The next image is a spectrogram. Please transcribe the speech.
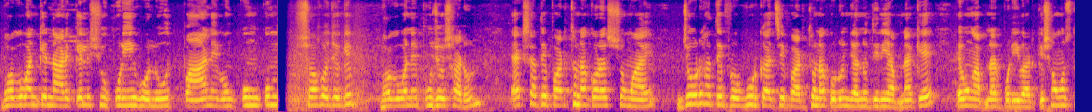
ভগবানকে নারকেল, সুপুরি, হলুদ, পান এবং কুমকুম সহযোগে ভগবানের পুজো সারুন। একসাথে প্রার্থনা করার সময় জোর হাতে প্রভুর কাছে প্রার্থনা করুন যেন তিনি আপনাকে এবং আপনার পরিবারকে সমস্ত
